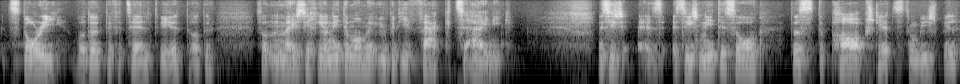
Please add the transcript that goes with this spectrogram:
die Story, die dort erzählt wird, oder? Sondern man ist sich ja nicht einmal mehr über die Facts einig. Es ist, es, es ist nicht so, dass der Papst jetzt zum Beispiel,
